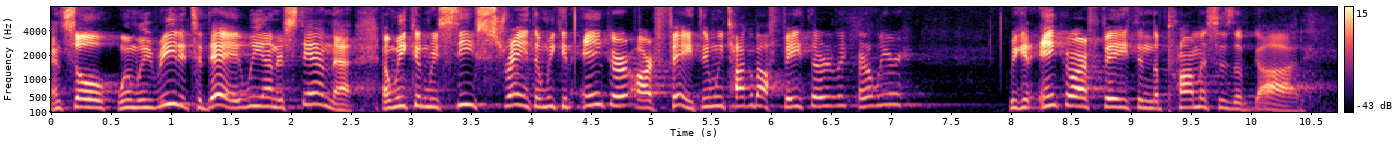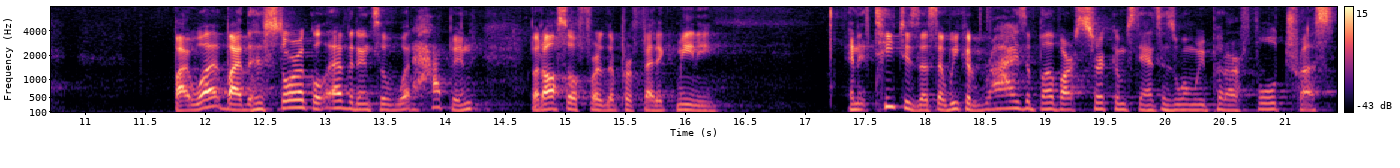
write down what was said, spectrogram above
And so when we read it today, we understand that. And we can receive strength and we can anchor our faith. Didn't we talk about faith earlier? We can anchor our faith in the promises of God. By what? By the historical evidence of what happened, but also for the prophetic meaning. And it teaches us that we could rise above our circumstances when we put our full trust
